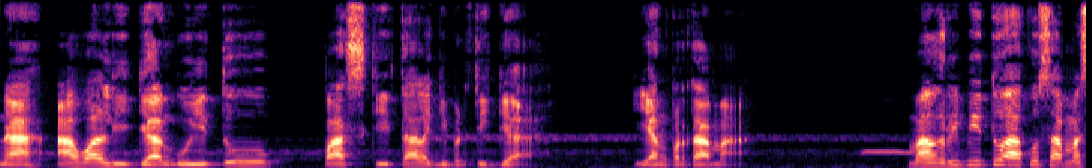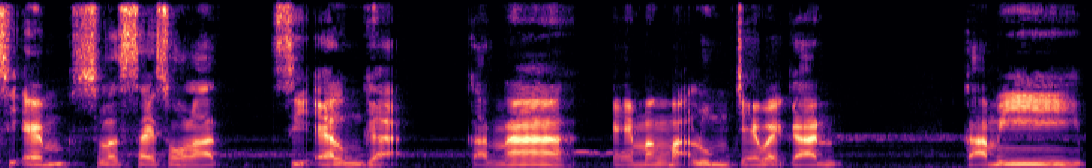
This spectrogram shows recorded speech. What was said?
Nah awal diganggu itu pas kita lagi bertiga. Yang pertama Maghrib itu aku sama si M selesai sholat Si L enggak. Karena emang maklum cewek kan. Kami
